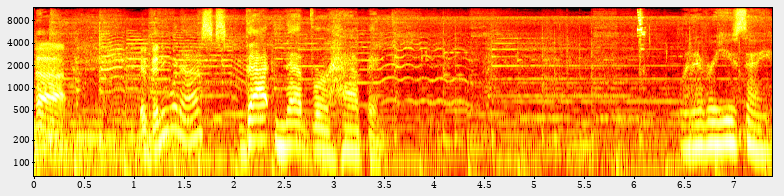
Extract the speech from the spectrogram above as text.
if anyone asks, that never happened. Whatever you say.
